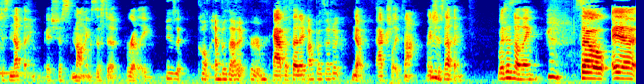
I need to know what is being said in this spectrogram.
just nothing. It's just non-existent, really. Is it called empathetic or Apathetic. apathetic? No, actually, it's not. It's Hmm. just nothing. It's is nothing. So, uh,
